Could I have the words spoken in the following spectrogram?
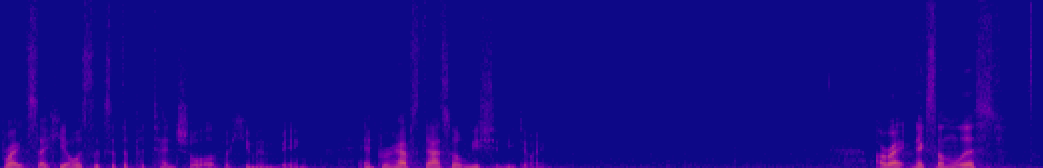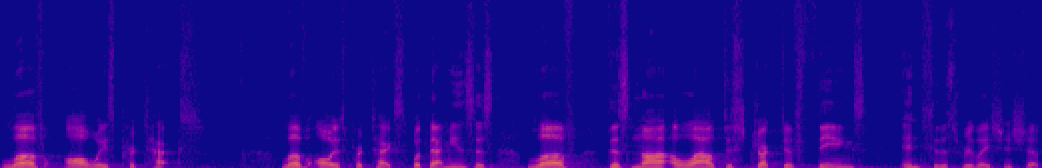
bright side. He always looks at the potential of a human being. And perhaps that's what we should be doing. All right, next on the list love always protects. Love always protects. What that means is love does not allow destructive things into this relationship.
